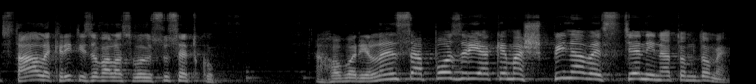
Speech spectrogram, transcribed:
stále kritizovala svoju susedku. A hovorí, len sa pozri, aké má špinavé steny na tom dome.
